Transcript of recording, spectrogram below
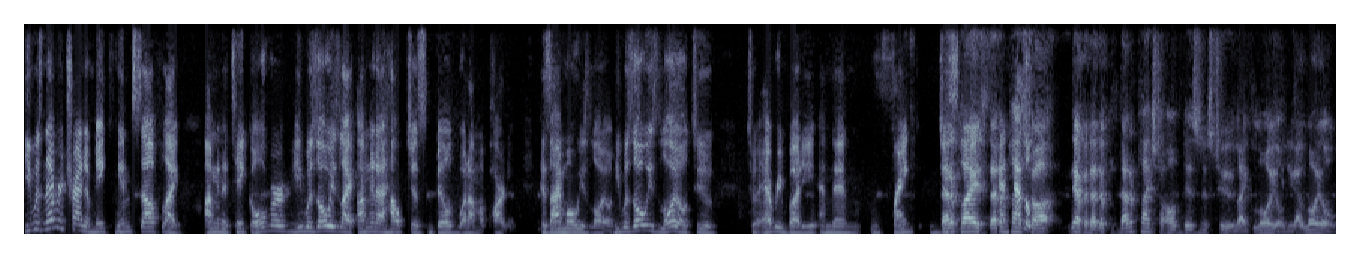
he was never trying to make himself like, "I'm gonna take over." He was always like, "I'm gonna help just build what I'm a part of," because I'm always loyal. He was always loyal to to everybody, and then Frank. That applies. That applies handle to all. Yeah, but that that applies to all business too. Like loyal, you got loyal.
